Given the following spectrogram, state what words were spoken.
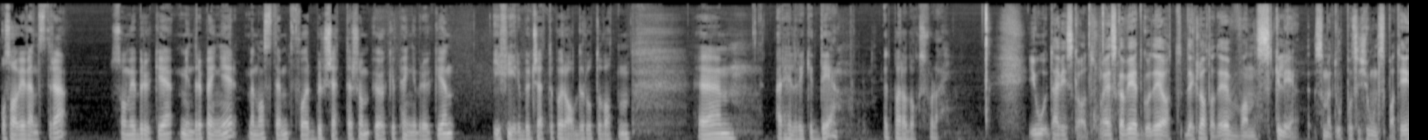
Og så har vi Venstre, som vil bruke mindre penger, men har stemt for budsjetter som øker pengebruken i fire budsjetter på rad, Rotevatn. Eh, Er heller ikke det et paradoks for deg? Jo, til en viss grad. Og jeg skal vedgå det at det er klart at det er vanskelig som et opposisjonsparti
